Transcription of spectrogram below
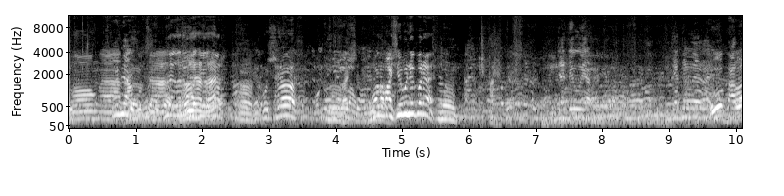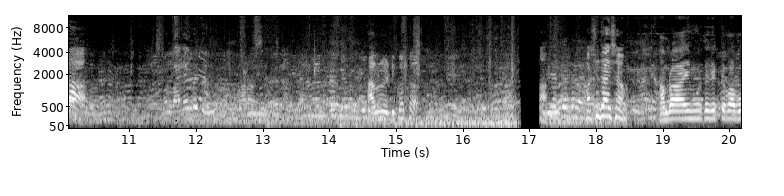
এবং দাম হচ্ছে দুই হাজার। ও কালা। আলু রেডি কত? আমরা এই মুহূর্তে দেখতে পাবো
